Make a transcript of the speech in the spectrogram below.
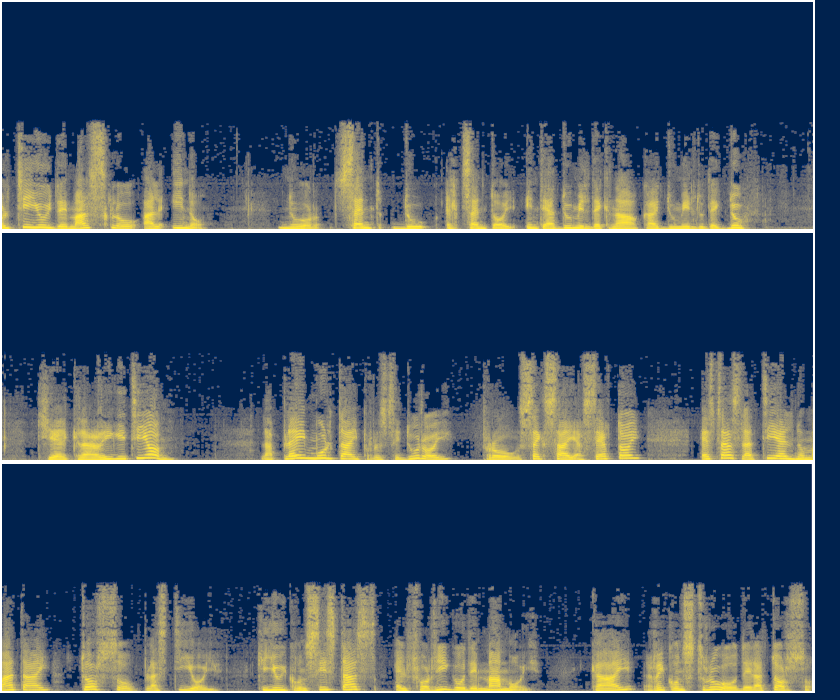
ol tiui de masclo al ino nur cent du el centoi inter 2019 cae 2022. Kiel clarigi tion? La plei multai proceduroi pro sexai assertoi estas la tiel nomatai torsoplastioi, kiuj konsistas el forigo de mamoi, cae rekonstruo de la torso.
